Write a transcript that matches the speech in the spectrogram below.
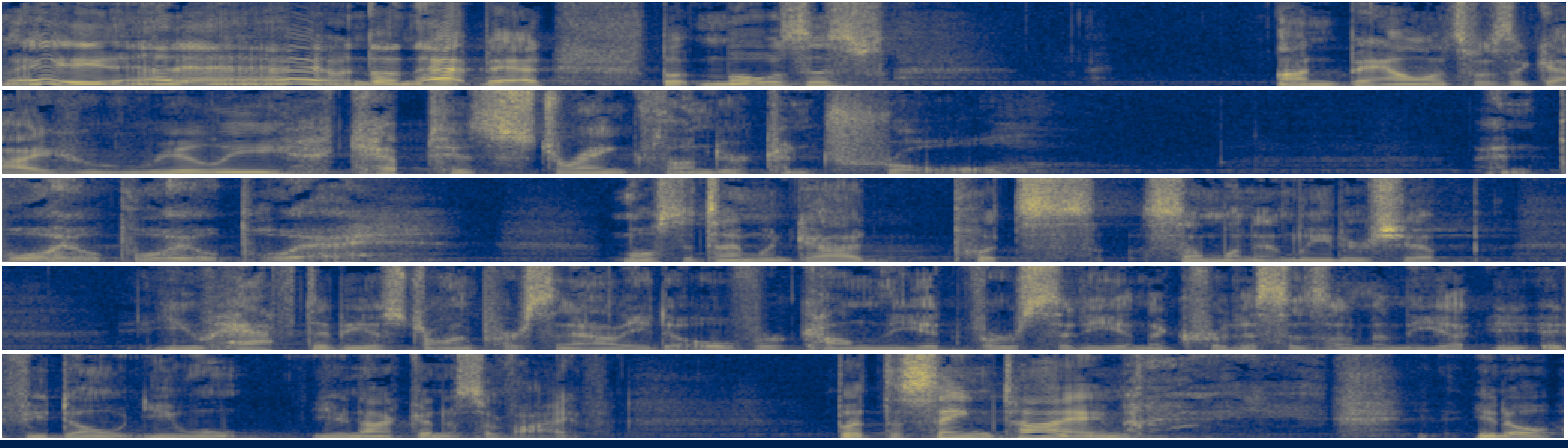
hey, I haven't done that bad. But Moses on balance, was a guy who really kept his strength under control. And boy, oh boy, oh boy, most of the time when God puts someone in leadership, you have to be a strong personality to overcome the adversity and the criticism and the if you don't you won't you're not going to survive but at the same time You know,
